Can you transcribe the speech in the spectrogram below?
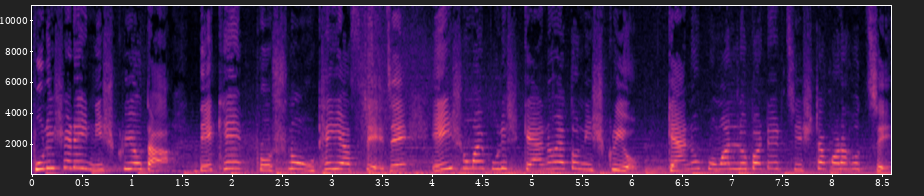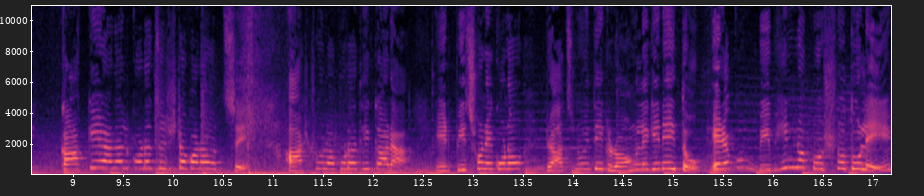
পুলিশের এই নিষ্ক্রিয়তা দেখে প্রশ্ন উঠেই আসছে যে, এই সময় পুলিশ কেন এত নিষ্ক্রিয়? কেন প্রমাণ লোপাটের চেষ্টা করা হচ্ছে? কাকে আড়াল করার চেষ্টা করা হচ্ছে? আসল অপরাধী কারা? এর পিছনে কোনো রাজনৈতিক রং লেগে নেই তো? এরকম বিভিন্ন প্রশ্ন তুলে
